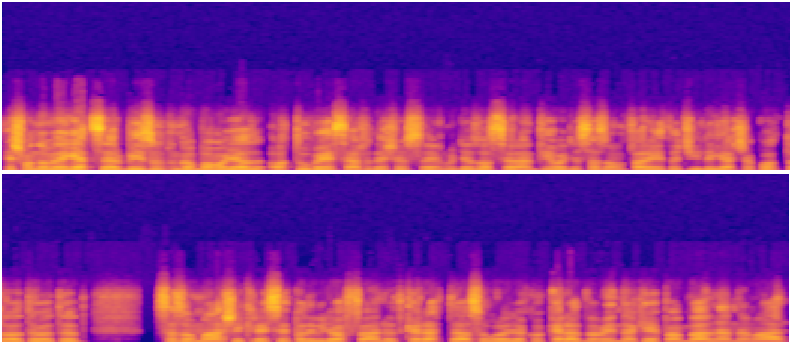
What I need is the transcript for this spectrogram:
és mondom még egyszer, bízunk abban, hogy a, a two szerződés összejön. Ugye az azt jelenti, hogy a szezon felét a G League csapattal töltöd, a szezon másik részét pedig ugye a felnőtt kerettel, szóval hogy akkor keretben mindenképpen benne lenne már,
